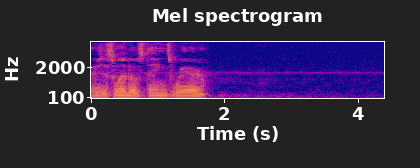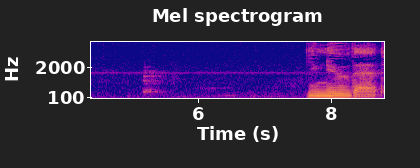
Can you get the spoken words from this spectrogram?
it was just one of those things where you knew that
